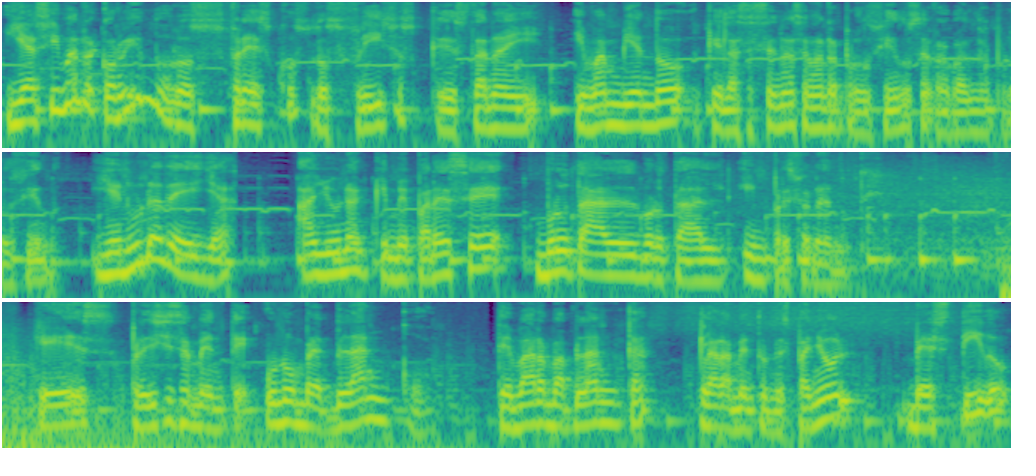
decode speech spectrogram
Y así van recorriendo los frescos, los frisos que están ahí, y van viendo que las escenas se van reproduciendo, se van reproduciendo. Y en una de ellas hay una que me parece brutal, brutal, impresionante, que es precisamente un hombre blanco, de barba blanca, claramente un español, vestido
